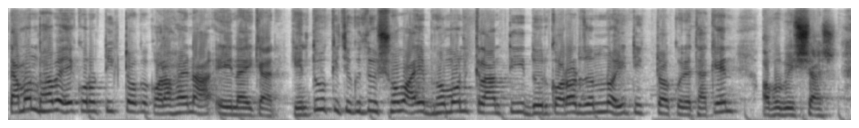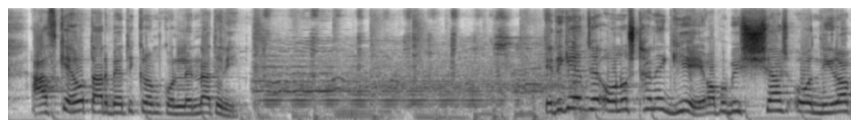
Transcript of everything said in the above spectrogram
তেমনভাবে কোনো টিকটক করা হয় না এই নায়িকার। কিন্তু কিছু কিছু সময় ভ্রমণ ক্লান্তি দূর করার জন্যই টিকটক করে থাকেন অপবিশ্বাস। আজকেও তার ব্যতিক্রম করলেন না তিনি। এদিকে যে অনুষ্ঠানে গিয়ে অপবিশ্বাস ও নীরব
